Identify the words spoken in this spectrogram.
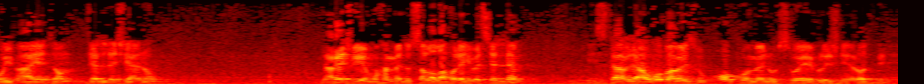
ovim ajetom jelle ženu naređuje Muhammedu sallallahu alaihi ve sellem i stavlja u obavezu opomenu svoje bližnje rodbine.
